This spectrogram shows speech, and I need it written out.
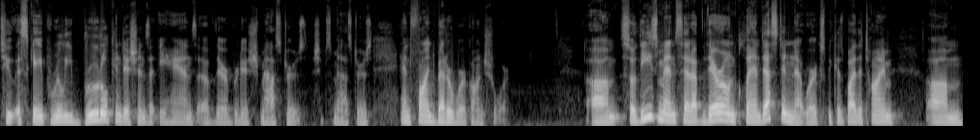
to escape really brutal conditions at the hands of their British masters, ship's masters, and find better work on shore. Um, so these men set up their own clandestine networks because by the time um,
